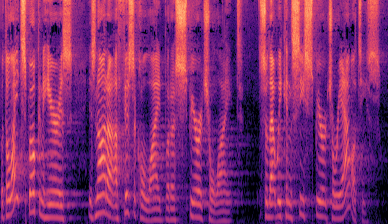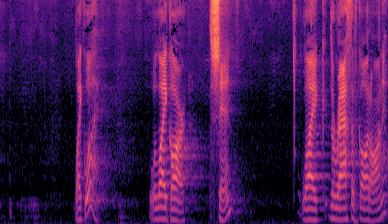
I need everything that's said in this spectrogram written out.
But the light spoken here is, is not a, a physical light, but a spiritual light, so that we can see spiritual realities. Like what? Well, like our sin, like the wrath of God on it,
